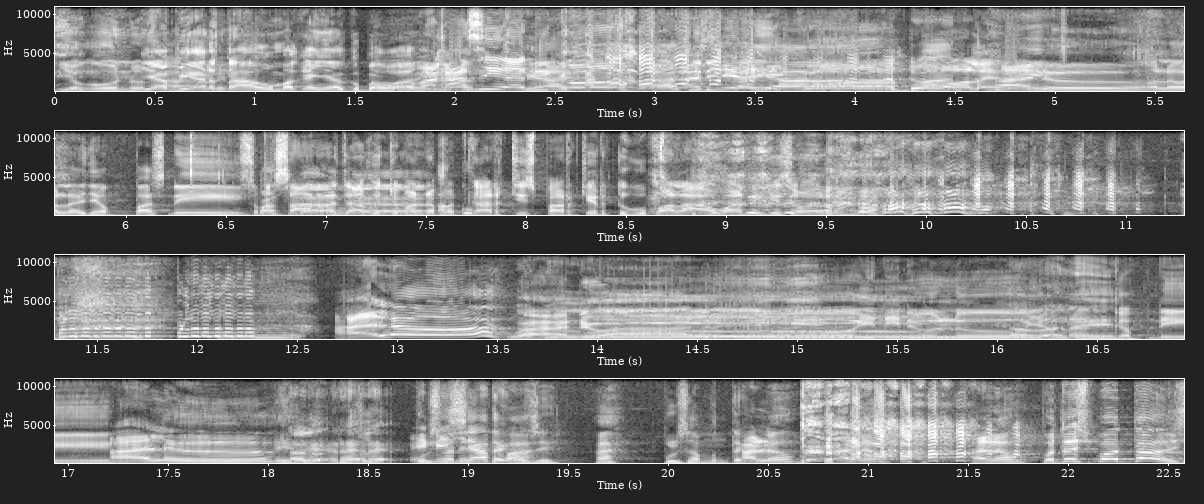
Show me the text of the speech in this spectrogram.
Yang ngono. Ya biar tahu makanya aku Oh, bawa. makasih ya Diko. Makasih ya Diko. Aduh, oleh Aduh. Oleh-olehnya pas nih. Sementara aku cuma dapat karcis parkir Tugu Pahlawan nih soalnya. Halo. Waduh. Oh, ini dulu Apa yang nih? nangkep nih. Halo. Eh, Rek, Rek, Rek, Ini pulsa siapa? nggak sih? Hah? Pulsa mentek. Halo. Halo. Halo. Putus-putus.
